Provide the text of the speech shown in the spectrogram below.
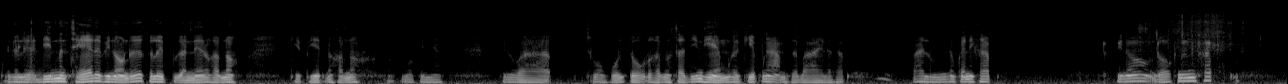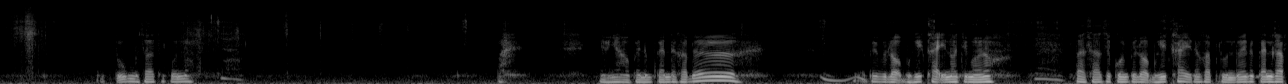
เดี๋ยวก็เลยดินมันแฉะเลยพี่น้องเด้อก็เลยเปื่อนเนี่ยนาะครับเนาะเก็บเห็ดเนาะครับเนาะว่าเป็นหยังถือว่าช่วงฝนตกนะครับถ้าดินแห้งมันก็เก็บงามสบายแล้วครับไปลุ้นน้ำกันนี่ครับ พี่น้องดอกหนึงครับตุ้มมาซาทุกคนเนาะ จ้ะ ยาวๆไปน้ำกันเด้อครับเด้ออืมเดี๋ยวไปหลอกบึงเฮ็ดไข่เนาะจังหน่อยเนาะจ้ะภาษาสกุลไปหลอกบึงเฮ็ดไข่นะครับลุ้นด้วยน้ำกันครับ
